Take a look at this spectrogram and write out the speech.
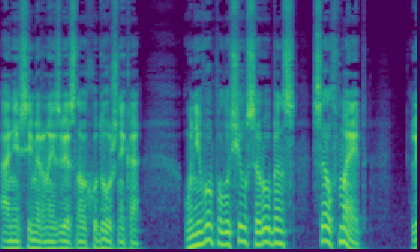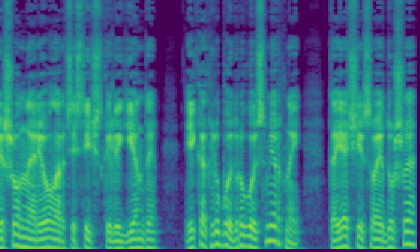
а не всемирно известного художника. У него получился Рубенс self-made, лишенный ореола артистической легенды и, как любой другой смертный, таящий в своей душе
